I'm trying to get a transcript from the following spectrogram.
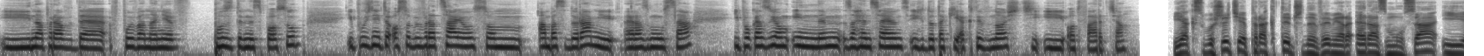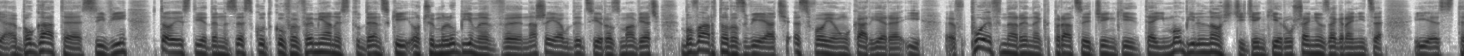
I naprawdę wpływa na nie w pozytywny sposób. I później te osoby wracają, są ambasadorami Erasmusa i pokazują innym, zachęcając ich do takiej aktywności i otwarcia. Jak słyszycie, praktyczny wymiar Erasmusa i bogate CV to jest jeden ze skutków wymiany studenckiej, o czym lubimy w naszej audycji rozmawiać, bo warto rozwijać swoją karierę i wpływ na rynek pracy dzięki tej mobilności, dzięki ruszeniu za granicę jest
